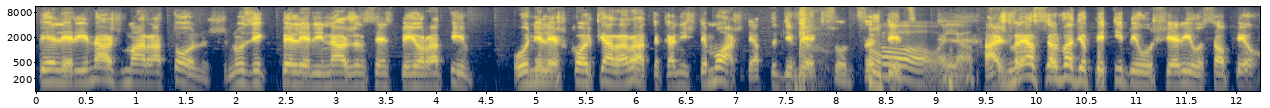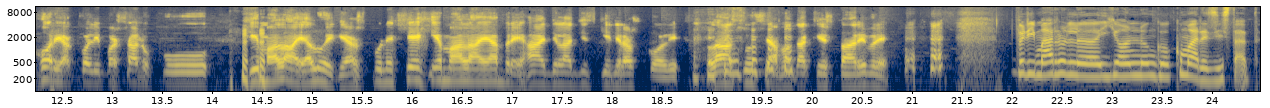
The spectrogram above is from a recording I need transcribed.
pelerinaj maraton și nu zic pelerinaj în sens peiorativ. Unele școli chiar arată ca niște moaște, atât de vechi sunt, să știți. Oh, Aș vrea să-l văd eu pe Tibi Ușeriu sau pe Horia Colibășanu cu Himalaya lui, că i-aș spune ce Himalaya bre, haide la deschiderea școlii, la Suceava dacă ești tare bre. Primarul uh, Ion Lungu cum a rezistat?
